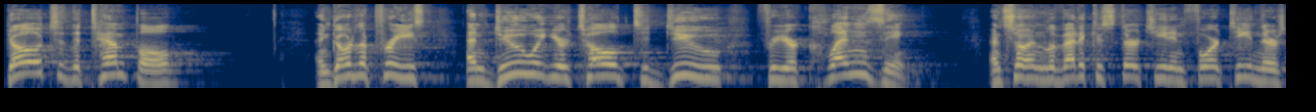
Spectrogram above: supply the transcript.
go to the temple and go to the priest and do what you're told to do for your cleansing. And so in Leviticus 13 and 14, there's,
